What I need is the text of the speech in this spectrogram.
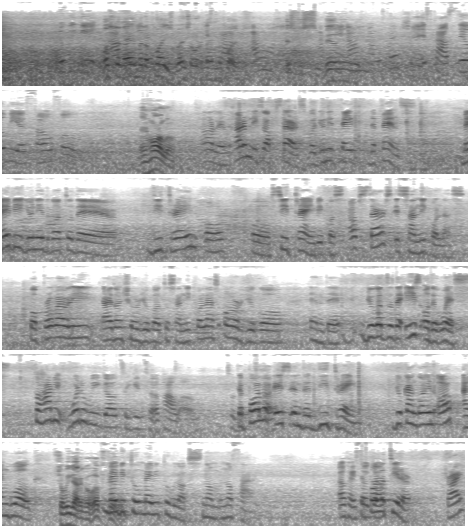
do we get? What's the name of the place, bro? Show the name of the It's place. I don't know. It's the civilian I don't know reception. It's called Sylvia Soul Food. in Harlem. Harlem. Harlem is upstairs, but you need to take the fence. Maybe you need to go to the D train or, or C train because upstairs is San Nicolas. But probably, I don't sure you go to San Nicolas or you go and the, you go to the east or the west. So how did, where do we go to get to Apollo? To The polo is in the D train. You can go in up and walk. So we got to go up. Maybe two, maybe two blocks. No, not far. Okay, so The polo go, theater, right?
